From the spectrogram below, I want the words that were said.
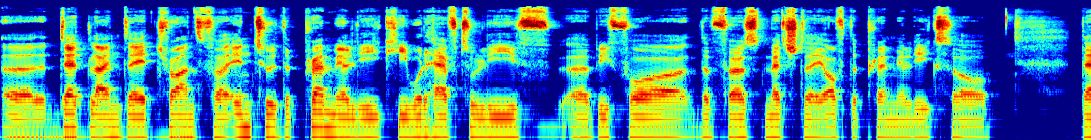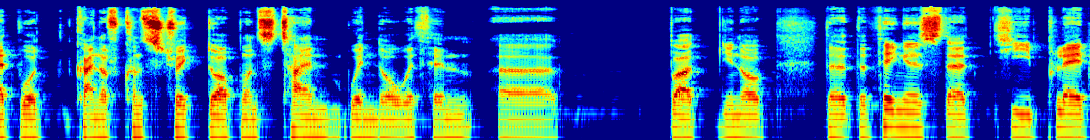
uh, deadline day transfer into the Premier League, he would have to leave uh, before the first match day of the Premier League. So that would kind of constrict Dortmund's time window with him. Uh, but you know, the the thing is that he played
